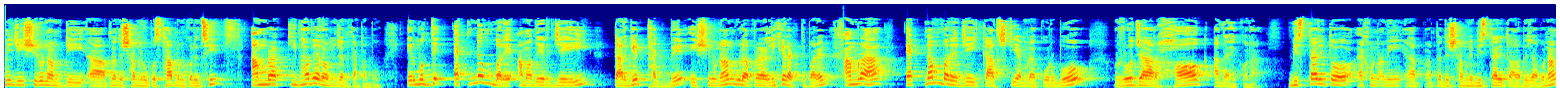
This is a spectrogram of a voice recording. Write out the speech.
আমি যে শিরোনামটি আপনাদের সামনে উপস্থাপন করেছি, আমরা কীভাবে রমজান কাটাবো? এর মধ্যে এক নম্বরে আমাদের যেই টার্গেট থাকবে, এই শিরোনামগুলো আপনারা লিখে রাখতে পারেন। আমরা এক নম্বরে যেই কাজটি আমরা করব, রোজার হক আদায় করা। বিস্তারিত এখন আমি আপ- আপনাদের সামনে বিস্তারিত আলাপে যাব না।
